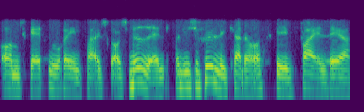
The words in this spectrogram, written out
om skat nu rent faktisk også ved alt. Fordi selvfølgelig kan der også ske fejl der.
